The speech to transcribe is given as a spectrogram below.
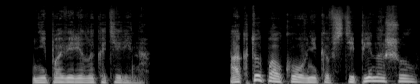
— не поверила Катерина. «А кто полковника в степи нашел?»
